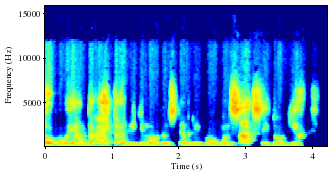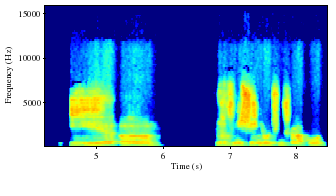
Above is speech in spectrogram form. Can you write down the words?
топовые андеррайтеры в виде Morgan Stanley, Goldman Sachs и других. И э, Размещение очень широко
